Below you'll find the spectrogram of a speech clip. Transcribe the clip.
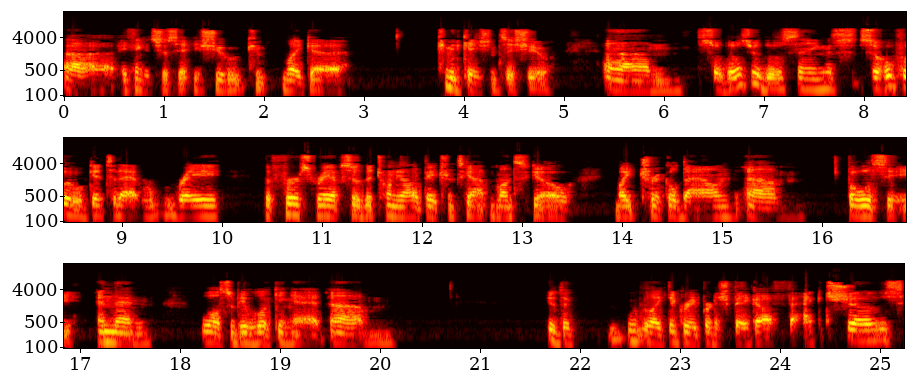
Uh, I think it's just an issue like a communications issue. Um, so those are those things. So hopefully we'll get to that Ray, the first Ray episode that $20 patrons got months ago might trickle down. Um, but we'll see. And then we'll also be looking at, um, the, like the Great British Bake Off fact shows.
